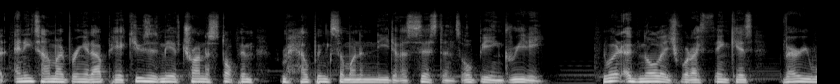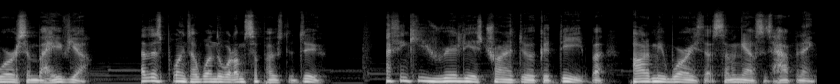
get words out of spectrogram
but anytime I bring it up, he accuses me of trying to stop him from helping someone in need of assistance or being greedy. He won't acknowledge what I think is very worrisome behavior. At this point, I wonder what I'm supposed to do. I think he really is trying to do a good deed, but part of me worries that something else is happening.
